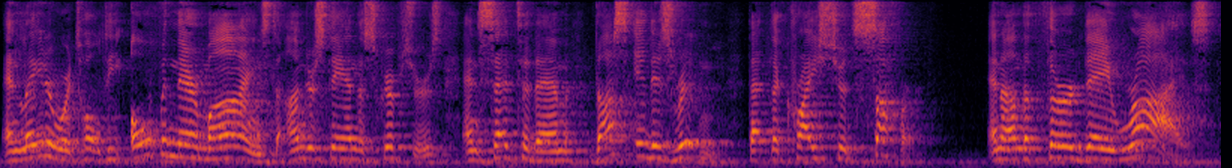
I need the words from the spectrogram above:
And later we're told he opened their minds to understand the scriptures and said to them, Thus it is written that the Christ should suffer and on the third day rise,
